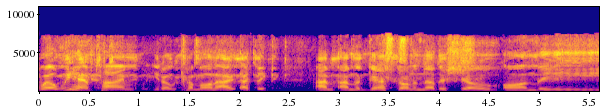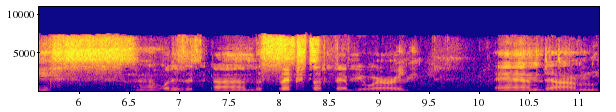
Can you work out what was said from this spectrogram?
Well, we have time. You know, come on. I, I think I'm, I'm a guest on another show on the uh, what is it? Uh, the sixth of February, and um,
